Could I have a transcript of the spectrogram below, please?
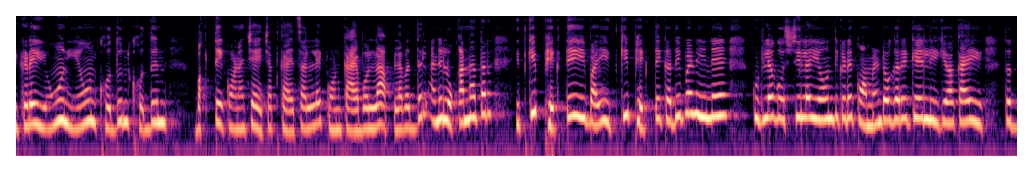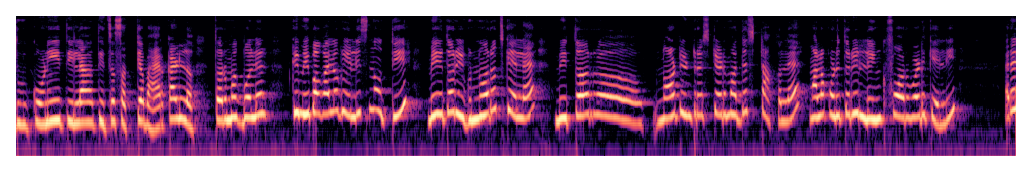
इकडे येऊन येऊन खोदून खोदून बघते कोणाच्या याच्यात काय चाललंय कोण काय बोलला आपल्याबद्दल. आणि लोकांना तर इतकी फेकते ही बाई इतकी फेकते कधी पण हिने कुठल्या गोष्टीला येऊन तिकडे कॉमेंट वगैरे केली किंवा काही तर दु कोणी तिला तिचं सत्य बाहेर काढलं तर मग बोलेल की मी बघायला गेलीच नव्हती. मी तर इग्नोरच केलं आहे मी तर नॉट इंटरेस्टेडमध्येच टाकलं आहे मला कोणीतरी लिंक फॉरवर्ड केली. अरे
